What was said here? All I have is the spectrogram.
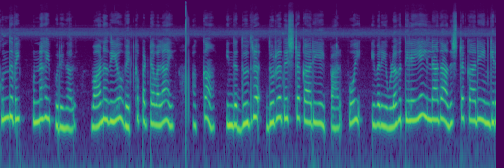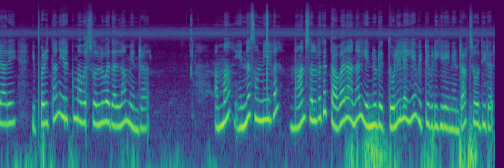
குந்தவை புன்னகை புரிந்தாள். வானதியோ வெட்கப்பட்டவளாய் அக்கா இந்த துர துரதிர்ஷ்டக்காரியை பார் போய் இவர் உலகத்திலேயே இல்லாத அதிர்ஷ்டக்காரி என்கிறாரே இப்படித்தான் இருக்கும் அவர் சொல்லுவதெல்லாம் என்றார். அம்மா என்ன சொன்னீர்கள்? நான் சொல்வது தவறானால் என்னுடைய தொழிலையே விட்டுவிடுகிறேன் என்றார் சோதிடர்.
